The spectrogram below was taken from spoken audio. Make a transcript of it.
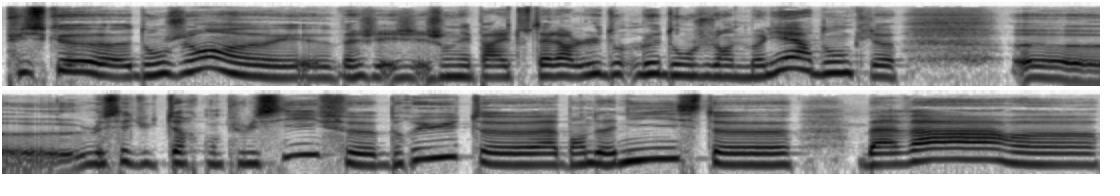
Puisque euh, Don Juan, euh, bah, j'en ai parlé tout à l'heure, le, Don Juan de Molière, donc le, euh, séducteur compulsif, brut, abandonniste, bavard,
